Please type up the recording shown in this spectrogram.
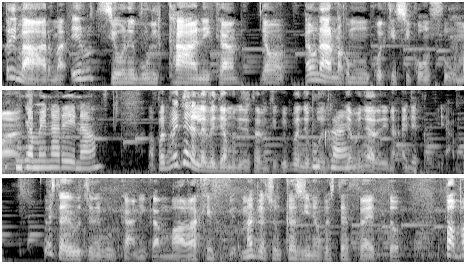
Prima arma, eruzione vulcanica. Andiamo, è un'arma comunque che si consuma. Eh. Andiamo in arena? No, per vedere le vediamo direttamente qui, poi dopo okay. andiamo in arena e le proviamo. Questa è l'eruzione vulcanica, ma che fi- a me piace un casino questo effetto. Brucia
